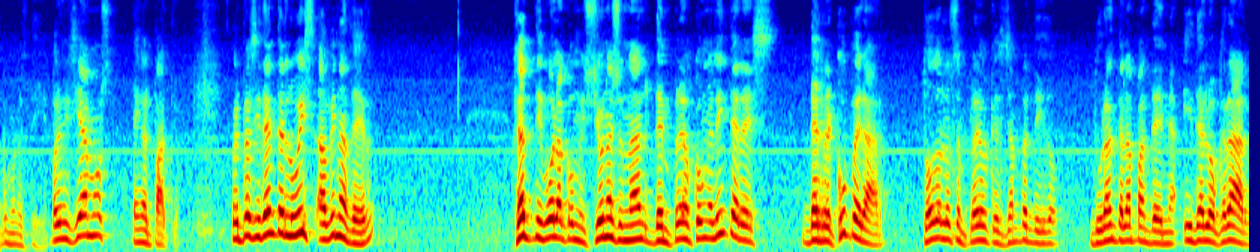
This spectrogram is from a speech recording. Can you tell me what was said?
como les dije. Pero iniciamos en el patio. El presidente Luis Abinader reactivó la Comisión Nacional de Empleo con el interés de recuperar todos los empleos que se han perdido durante la pandemia y de lograr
